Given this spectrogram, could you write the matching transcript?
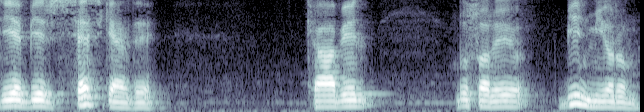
diye bir ses geldi. Kabil bu soruyu bilmiyorum.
